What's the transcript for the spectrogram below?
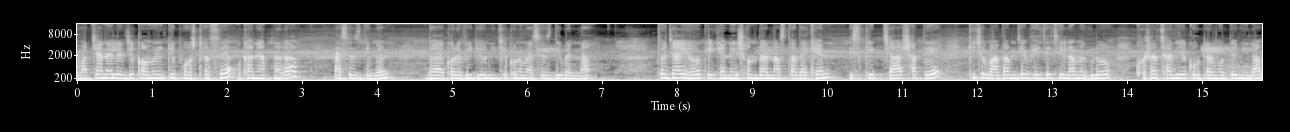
আমার চ্যানেলের যে কমিউনিটি পোস্ট আছে, ওখানে আপনারা মেসেজ দিবেন। দয়া করে ভিডিও নিচে কোনো মেসেজ দিবেন না। তো যাই হোক, এখানে সন্ধ্যার নাস্তা দেখেন, বিস্কিট, চা, সাথে কিছু বাদাম যে ভেজেছিলাম, এগুলো খোসা ছাড়িয়ে কৌটার মধ্যে নিলাম।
